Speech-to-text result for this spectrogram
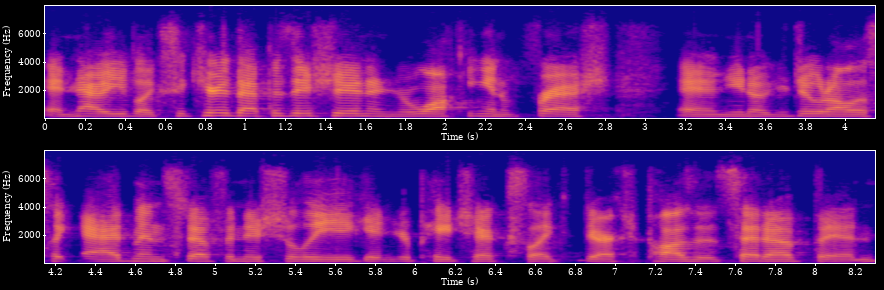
And now you've like secured that position and you're walking in fresh. And you know you're doing all this like admin stuff initially getting your paychecks like direct deposit set up and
